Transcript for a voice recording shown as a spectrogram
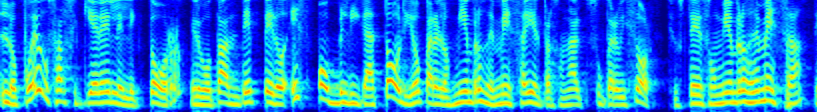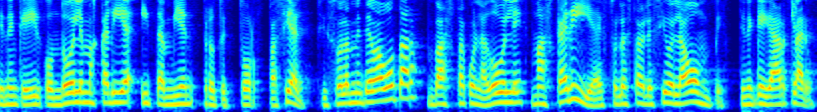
lo puede usar si quiere el elector, el votante, pero es obligatorio para los miembros de mesa y el personal supervisor. Si ustedes son miembros de mesa, tienen que ir con doble mascarilla y también protector facial. Si solamente va a votar, basta con la doble mascarilla. Esto lo ha establecido la OMPE. Tiene que quedar claro.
